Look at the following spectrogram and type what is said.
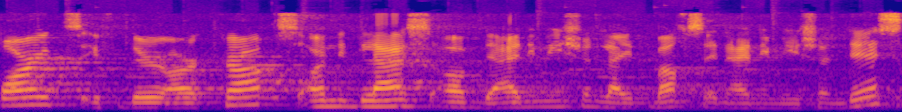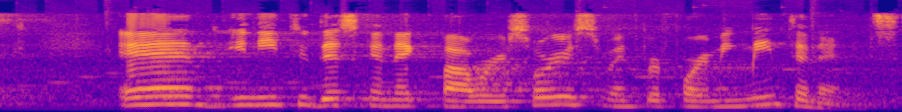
parts if there are cracks on the glass of the animation light box and animation disc. And you need to disconnect power source when performing maintenance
